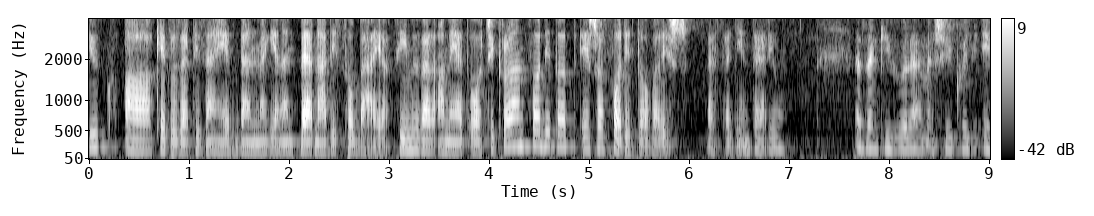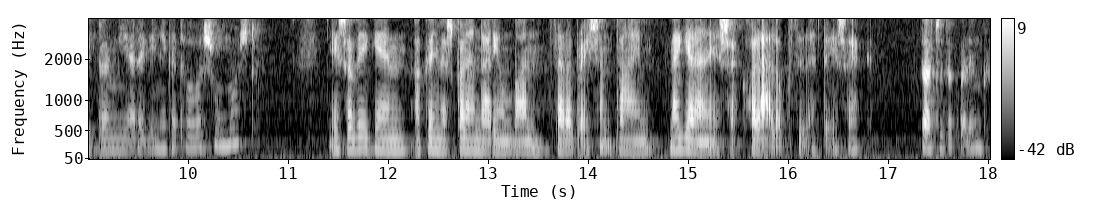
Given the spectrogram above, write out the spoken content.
kezdjük a 2017-ben megjelent Bernardi szobája cíművel, amelyet Orcsik Roland fordított, és a fordítóval is lesz egy interjú. Ezen kívül elmeséljük, hogy éppen milyen regényeket olvasunk most. És a végén a könyves kalendáriumban Celebration Time, megjelenések, halálok, születések. Tartsatok velünk!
